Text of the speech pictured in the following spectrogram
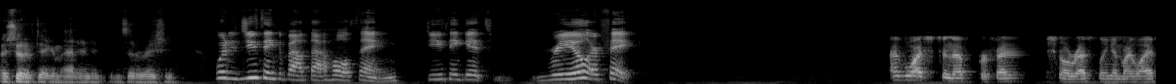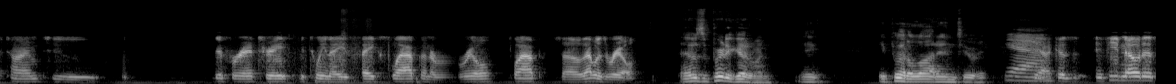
I should have taken that into consideration. what did you think about that whole thing? Do you think it's real or fake? I've watched enough professional wrestling in my lifetime to differentiate between a fake slap and a real slap. So that was real. That was a pretty good one. He he put a lot into it. Yeah. Yeah, because if you notice,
